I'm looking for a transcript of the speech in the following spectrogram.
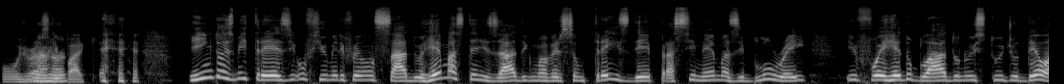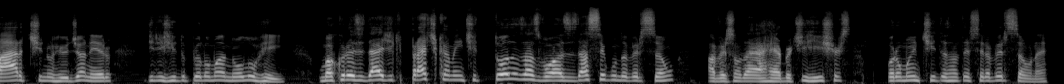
O Jurassic uhum. Park. e em 2013, o filme ele foi lançado remasterizado em uma versão 3D para cinemas e Blu-ray e foi redublado no estúdio Delarte, no Rio de Janeiro, dirigido pelo Manolo Rey. Uma curiosidade é que praticamente todas as vozes da segunda versão, a versão da Herbert Richards, foram mantidas na terceira versão, né?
